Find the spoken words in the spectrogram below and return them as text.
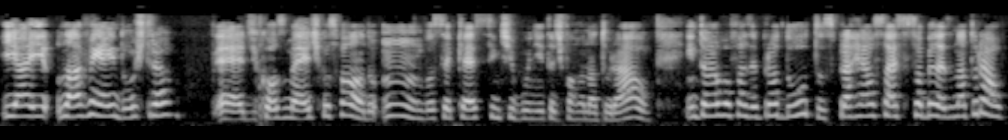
E aí lá vem a indústria é, de cosméticos falando: hum, você quer se sentir bonita de forma natural? Então eu vou fazer produtos para realçar essa sua beleza natural.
